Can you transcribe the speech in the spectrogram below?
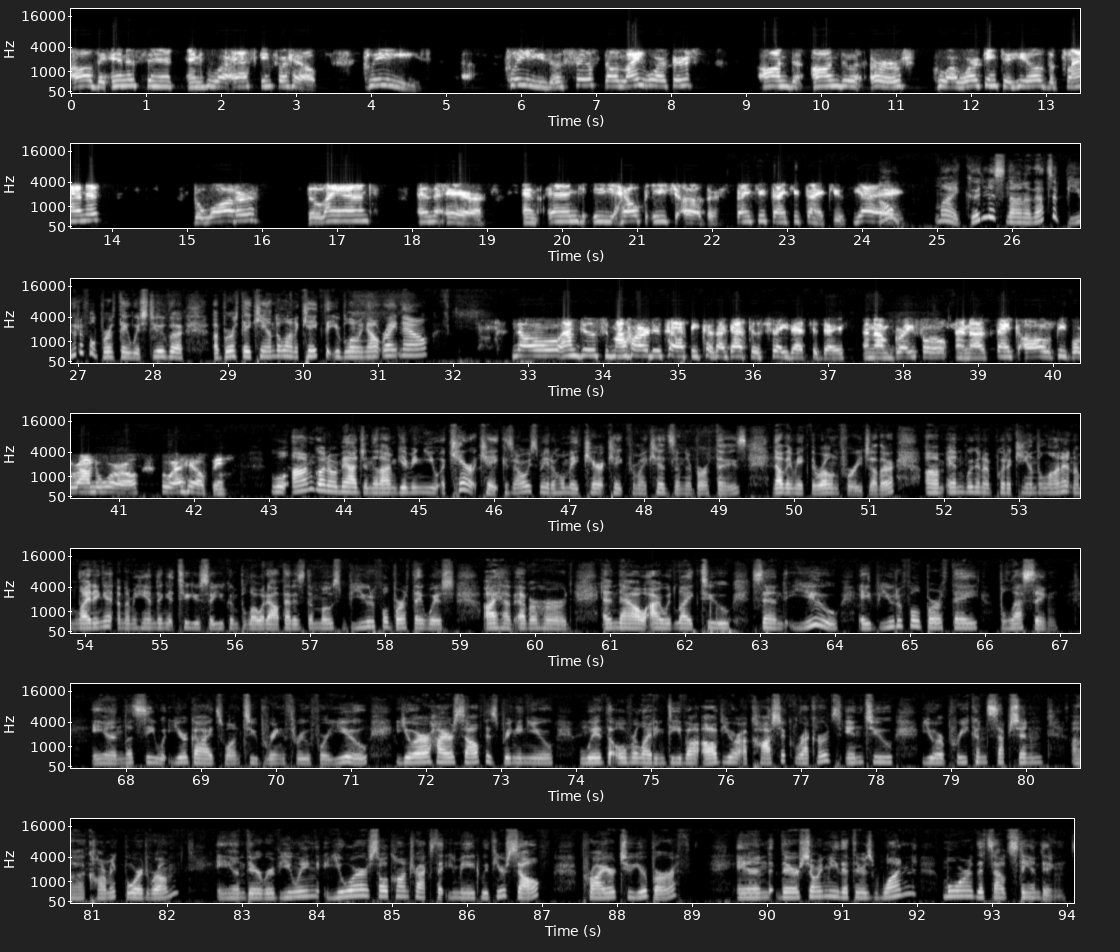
all the innocent, and who are asking for help. Please, please assist the light workers on the on the earth who are working to heal the planet, the water, the land, and the air and and help each other. Thank you, thank you, thank you. Yay. Oh. My goodness, Nana, that's a beautiful birthday wish. Do you have a, a birthday candle on a cake that you're blowing out right now? No, I'm just, my heart is happy because I got to say that today. And I'm grateful and I thank all the people around the world who are helping. Well, I'm going to imagine that I'm giving you a carrot cake because I always made a homemade carrot cake for my kids on their birthdays. Now they make their own for each other. Um, and we're going to put a candle on it and I'm lighting it and I'm handing it to you so you can blow it out. That is the most beautiful birthday wish I have ever heard. And now I would like to send you a beautiful birthday blessing and let's see what your guides want to bring through for you. Your higher self is bringing you with the overlighting diva of your Akashic records into your preconception uh, karmic boardroom. And they're reviewing your soul contracts that you made with yourself prior to your birth. And they're showing me that there's one more that's outstanding.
